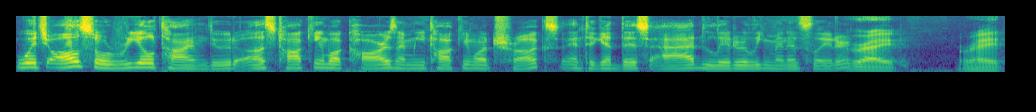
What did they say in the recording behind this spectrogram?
Which also real time, dude. Us talking about cars and me talking about trucks and to get this ad literally minutes later. Right. Right.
